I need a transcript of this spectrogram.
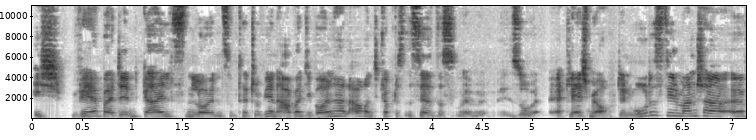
ich wäre bei den geilsten Leuten zum Tätowieren, aber die wollen halt auch, und ich glaube, das ist ja das, äh, so erkläre ich mir auch den Modestil mancher äh,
